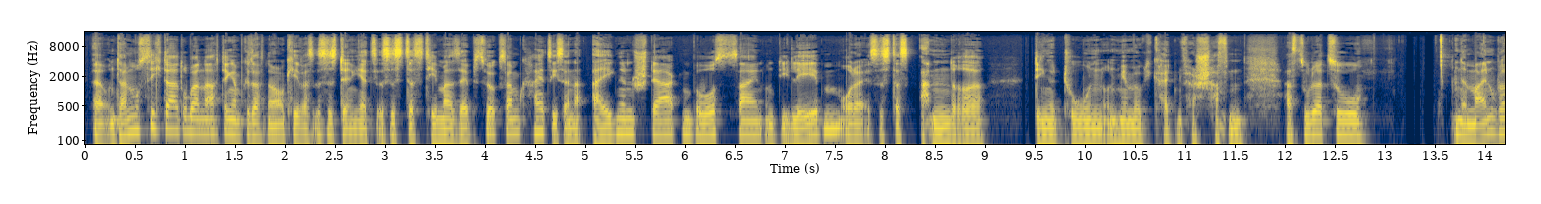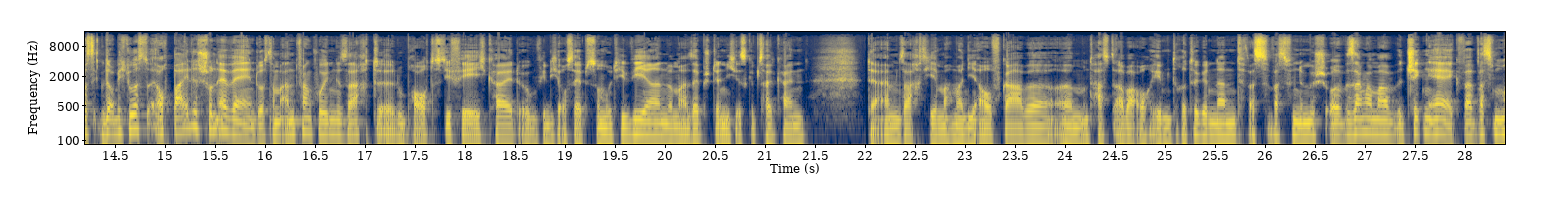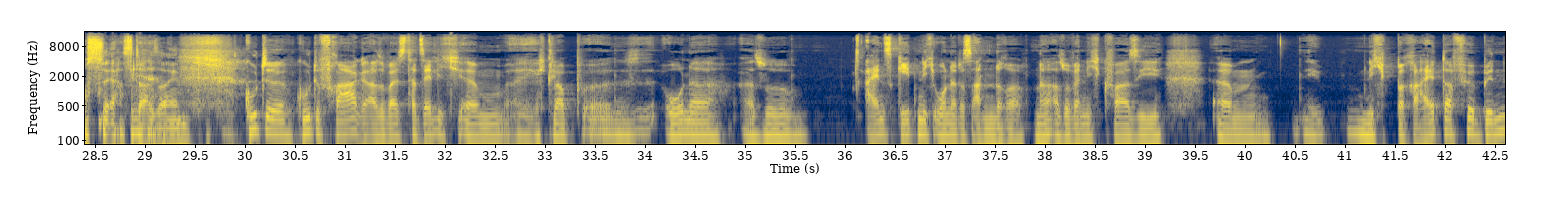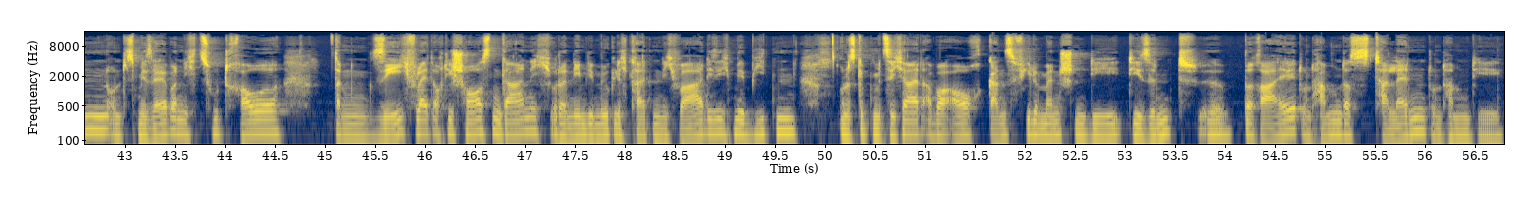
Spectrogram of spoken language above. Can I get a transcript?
Äh, und dann musste ich da drüber nachdenken, habe gesagt, na okay, was ist es denn jetzt? Ist es das Thema Selbstwirksamkeit, sich seiner eigenen Stärken bewusst sein und die leben, oder ist es das andere Dinge tun und mir Möglichkeiten verschaffen? Hast du dazu eine Meinung. Du hast, glaube ich, du hast auch beides schon erwähnt. Du hast am Anfang vorhin gesagt, äh, du brauchtest die Fähigkeit, irgendwie dich auch selbst zu motivieren. Wenn man selbstständig ist, gibt es halt keinen, der einem sagt, hier mach mal die Aufgabe ähm, und hast aber auch eben Dritte genannt. Was, was für eine Mischung, sagen wir mal Chicken Egg, was, was muss zuerst da sein? gute, gute Frage. Also weil es tatsächlich, ähm, ich glaube, äh, ohne, also eins geht nicht ohne das andere. Ne? Also wenn ich quasi ähm, nicht bereit dafür bin und es mir selber nicht zutraue, dann sehe ich vielleicht auch die Chancen gar nicht oder nehme die Möglichkeiten nicht wahr, die sich mir bieten. Und es gibt mit Sicherheit aber auch ganz viele Menschen, die, die sind äh, bereit und haben das Talent und haben die,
